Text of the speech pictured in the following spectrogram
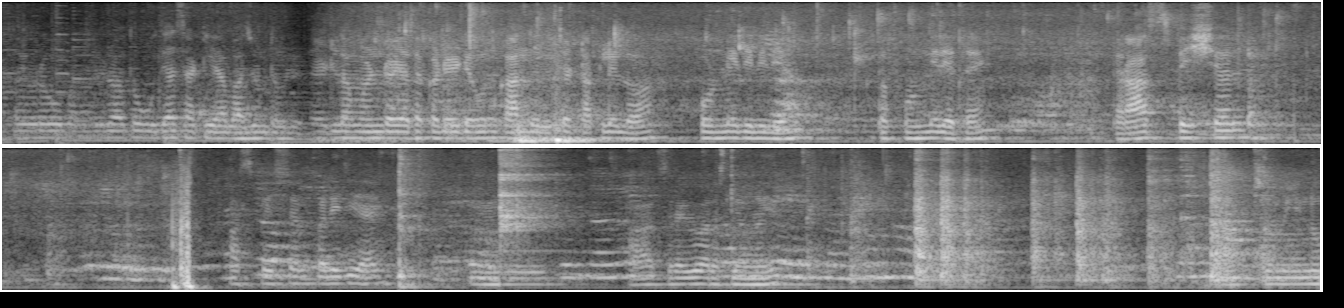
आता एवढं बनवलेलं होतं उद्यासाठी या भाजून ठेवले साईडला मंडळी आता कडे ठेवून कांदा त्याच्यात टाकलेलो हा फोडणी दिलेली आहे. आता फोडणी देत आहे. तर आज स्पेशल आज स्पेशल कलेजी आहे. म्हणजे आज रविवार असल्यामुळे. आजचं मेनू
